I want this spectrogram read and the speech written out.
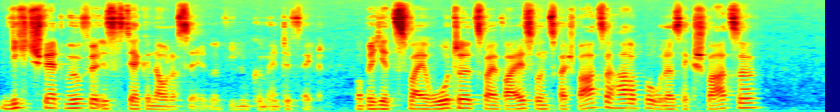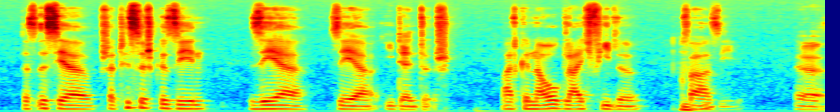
Lichtschwertwürfeln ist es ja genau dasselbe wie Luke im Endeffekt. Ob ich jetzt zwei rote, zwei weiße und zwei schwarze habe oder sechs schwarze, das ist ja statistisch gesehen sehr, sehr identisch. Man hat genau gleich viele quasi äh,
